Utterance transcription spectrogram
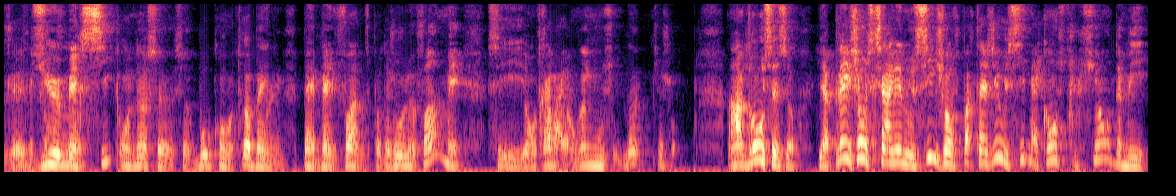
fait Dieu merci qu'on a ce, ce beau contrat, ben, ben, ben le fun. C'est pas toujours le fun, mais on travaille, on gagne nos sous. Ouais. C'est ça. En gros, c'est ça. Il y a plein de choses qui s'en viennent aussi. Je vais vous partager aussi ma construction de mes,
